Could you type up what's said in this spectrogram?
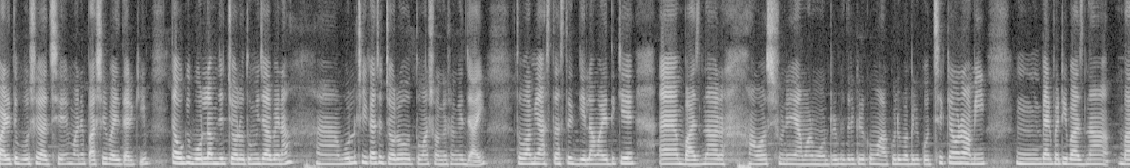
বাড়িতে বসে আছে মানে পাশের বাড়িতে আর কি। তা ওকে বললাম যে, চলো তুমি যাবে না। হ্যাঁ বলল, ঠিক আছে, চলো তোমার সঙ্গে সঙ্গে যাই। তো আমি আস্তে আস্তে গেলাম। আর এদিকে বাজনার আওয়াজ শুনে আমার মনটার ভেতরে কীরকম আকুলি বাকুলি করছে। কেননা আমি ব্যানপাটি বাজনা বা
